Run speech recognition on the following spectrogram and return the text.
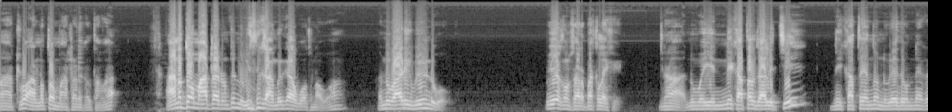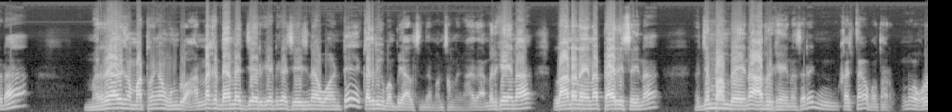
మాటలు అన్నతో మాట్లాడగలుగుతావా? అన్నతో మాట్లాడుంటే నువ్వు ఎందుకు అమెరికా పోతున్నావు? నువ్వు వాడికి పోయిండు వివేకం సార్ పక్కలకి. నువ్వు ఎన్ని కథలు జాలిచ్చి నీ కథ ఏందో నువ్వేదో ఉన్నా కూడా మర్యాదగా మట్టంగా ఉండు. అన్నకు డ్యామేజ్ జరిగేట్టుగా చేసినావు అంటే కదిరికి పంపించాల్సిందే మనసులో అది అమెరికా అయినా లండన్ అయినా ప్యారిస్ అయినా జింబాంబే అయినా ఆఫ్రికా అయినా సరే ఖచ్చితంగా పోతారు. నువ్వు ఒకరు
